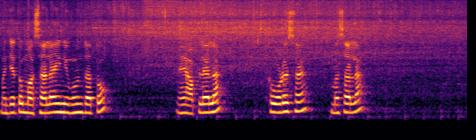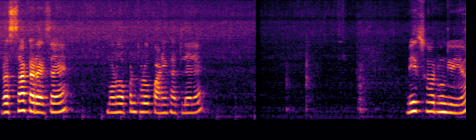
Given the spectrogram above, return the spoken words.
म्हणजे तो मसालाही निघून जातो. आणि आपल्याला थोडंसं मसाला रस्सा करायचा आहे म्हणून आपण थोडं पाणी घातलेलं आहे. मिक्स करून घेऊया.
